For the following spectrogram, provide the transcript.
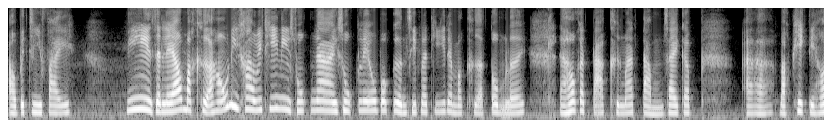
เอาไปจีไฟ นี่เสร็จแล้วมะเขือเรานี่ค่ะ วิธีนี้สุกง่ายสุกเร็วบ่เกิน10นาทีได้มะเขือต้มเลย แล้วเราก็ตักขึ้นมาตำใส่กับอ่าบักพริกที่เรา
